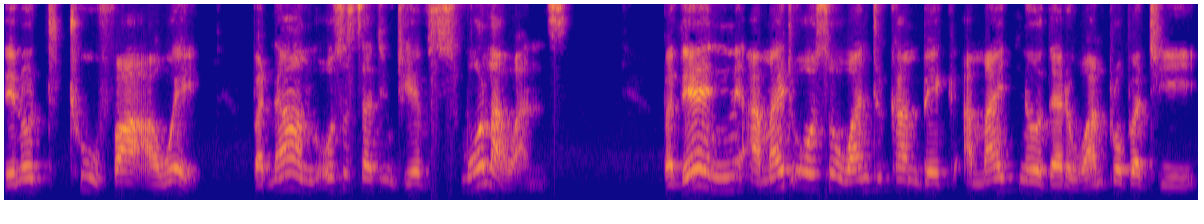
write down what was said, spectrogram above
they're not too far away. But now I'm also starting to have smaller ones. But then I might also want to come back. I might know that one property,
